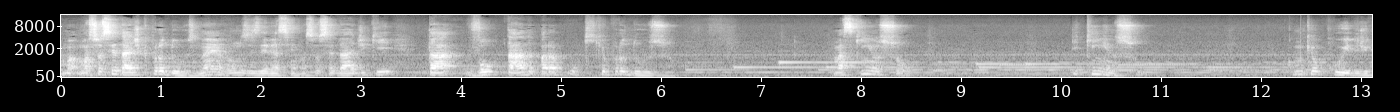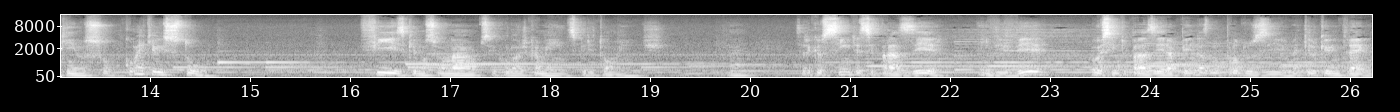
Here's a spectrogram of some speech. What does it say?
uma, uma, sociedade que produz, né? vamos dizer assim, uma sociedade que está voltada para o que, que eu produzo. Mas quem eu sou? E quem eu sou? Como que eu cuido de quem eu sou? Como é que eu estou? Física, emocional, psicologicamente, espiritualmente. Né? Será que eu sinto esse prazer em viver ou eu sinto prazer apenas no produzir, naquilo que eu entrego?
